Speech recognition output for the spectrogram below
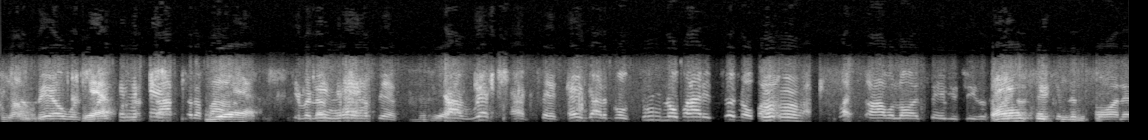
the Lord. was Yeah. straight from the top to the bottom. Yes. Giving us Amen. access, direct access. Ain't got to go through nobody to nobody. Mm-mm. Bless our Lord and Savior Jesus Christ. Thank you, I thank Him this morning.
